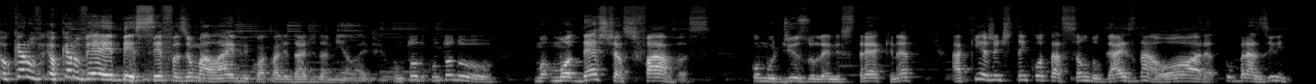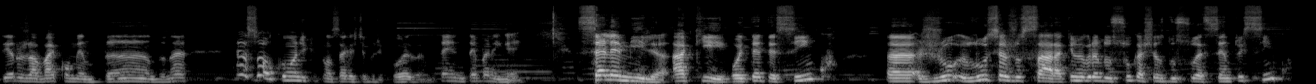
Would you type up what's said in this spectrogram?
Eu quero, eu quero ver a EBC fazer uma live com a qualidade da minha live, com todo, com todo modéstias favas, como diz o Lenny Streck, né? Aqui a gente tem cotação do gás na hora, o Brasil inteiro já vai comentando, né? É só o Conde que consegue esse tipo de coisa, não tem, não tem para ninguém. Célia Emília, aqui 85. Uh, Ju, Lúcia Jussara, aqui no Rio Grande do Sul, Caxias do Sul é 105.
